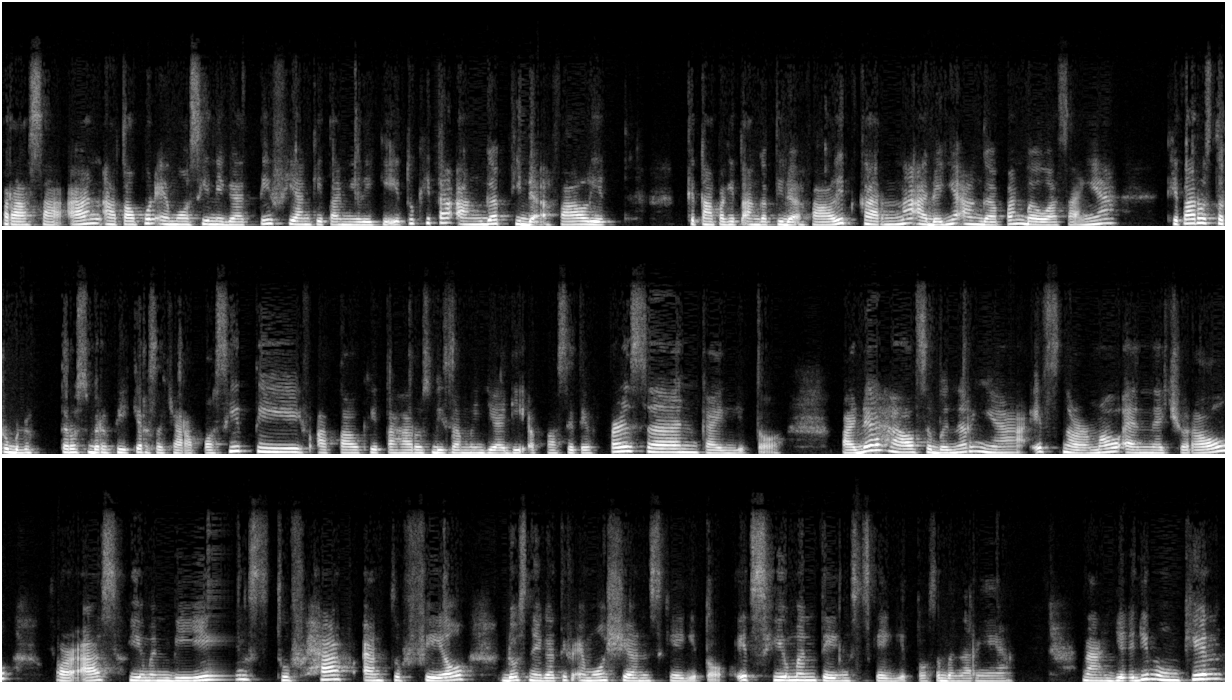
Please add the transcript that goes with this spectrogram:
perasaan ataupun emosi negatif yang kita miliki itu kita anggap tidak valid. Kenapa kita anggap tidak valid? Karena adanya anggapan bahwasanya kita harus terus berpikir secara positif atau kita harus bisa menjadi a positive person kayak gitu. Padahal sebenarnya it's normal and natural for us human beings to have and to feel those negative emotions kayak gitu. It's human things kayak gitu sebenarnya. Nah, jadi mungkin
